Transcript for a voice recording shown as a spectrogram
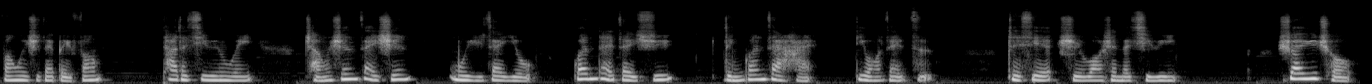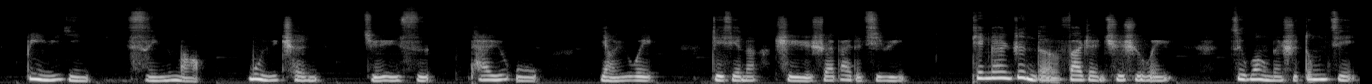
方位是在北方，它的气运为。长生在申，沐浴在酉，官带在戌，灵官在亥，帝王在子，这些是旺盛的气运。衰于丑，病于寅，死于卯，木于辰，绝于巳，胎于午，养于未，这些呢是衰败的气运。天干壬的发展趋势为最旺的是冬季，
